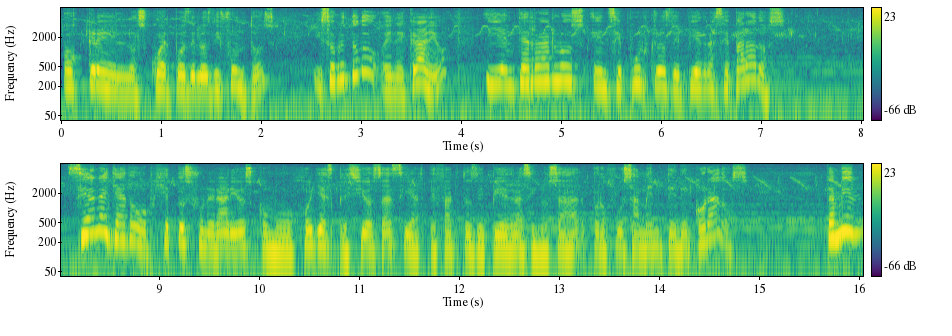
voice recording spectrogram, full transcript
ocre en los cuerpos de los difuntos y sobre todo en el cráneo y enterrarlos en sepulcros de piedra separados. Se han hallado objetos funerarios como joyas preciosas y artefactos de piedra sin usar, profusamente decorados. También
